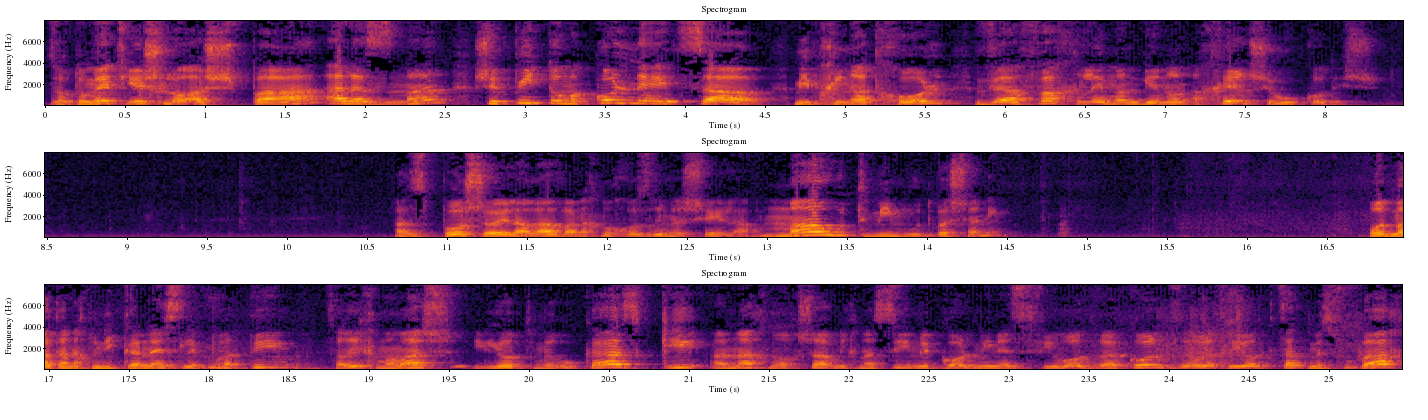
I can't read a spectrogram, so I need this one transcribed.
זאת אומרת, יש לו השפעה על הזמן שפתאום הכל נעצר מבחינת חול והפך למנגנון אחר שהוא קודש. אז פה שואל הרב, אנחנו חוזרים לשאלה, מהו תמימות בשנים? עוד מעט אנחנו ניכנס לפרטים, צריך ממש להיות מרוכז, כי אנחנו עכשיו נכנסים לכל מיני ספירות והכל, זה הולך להיות קצת מסובך,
